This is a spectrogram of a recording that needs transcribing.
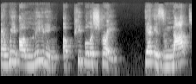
and we are leading a people astray, that is not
